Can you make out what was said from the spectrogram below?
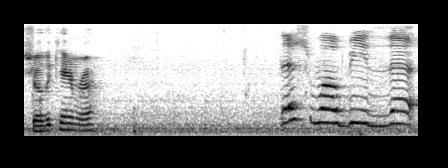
Show the camera. This will be the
